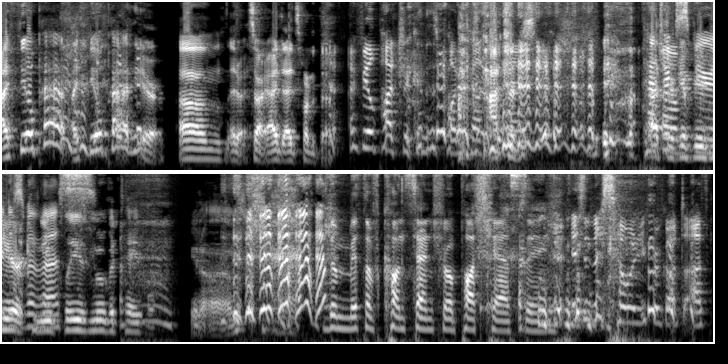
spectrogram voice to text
I feel Pat. I feel Pat here. Um. Anyway, sorry. I, I just wanted to. I feel Patrick in this podcast. Patrick, Patrick's if you're spirit here, is can with you us. please move a table? You know. Um, the myth of consensual podcasting. Isn't there someone you forgot to ask?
